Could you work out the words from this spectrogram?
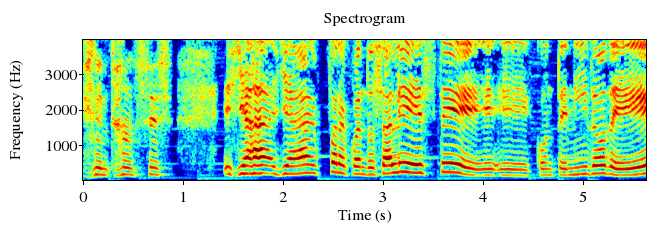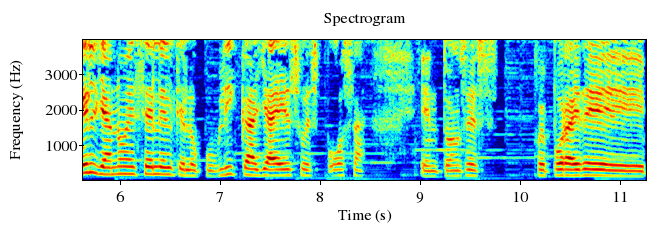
Entonces, ya, ya para cuando sale este eh, eh, contenido de él, ya no es él el que lo publica, ya es su esposa. Entonces, fue por ahí de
